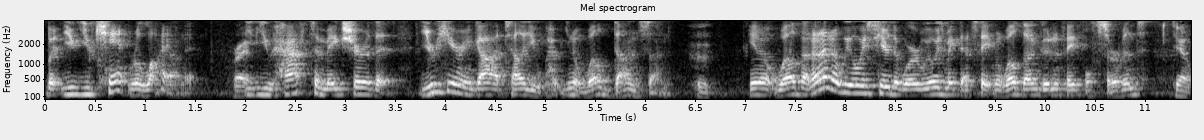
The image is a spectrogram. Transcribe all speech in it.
But you you can't rely on it. Right. You, you have to make sure that you're hearing God tell you, you know, well done, son. Hmm. You know, well done. And I know we always hear the word, we always make that statement, well done, good and faithful servant. Yeah.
